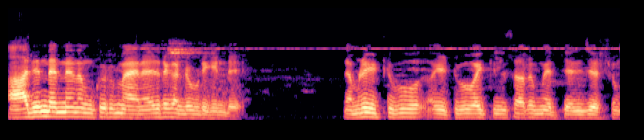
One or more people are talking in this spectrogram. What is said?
ആദ്യം തന്നെ നമുക്കൊരു മാനേജറെ കണ്ടുപിടിക്കണ്ടേ? നമ്മുടെ ഇട്ടുപു ഇട്ടുപു വക്കീൽ സാറ് മരിച്ചതിന് ശേഷം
